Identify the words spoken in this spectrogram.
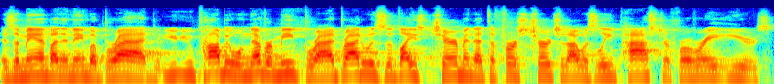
is a man by the name of Brad. You, you, probably will never meet Brad. Brad was the vice chairman at the first church that I was lead pastor for over eight years.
